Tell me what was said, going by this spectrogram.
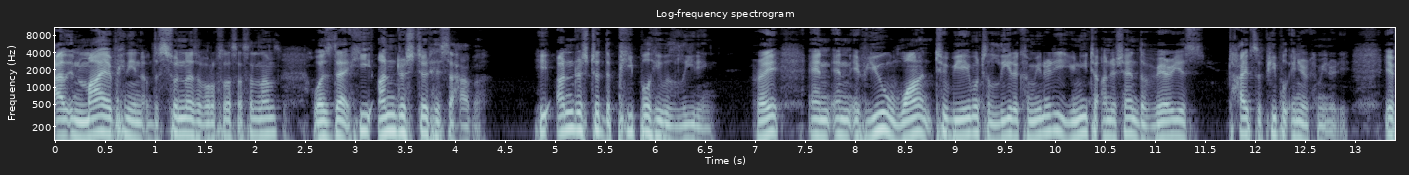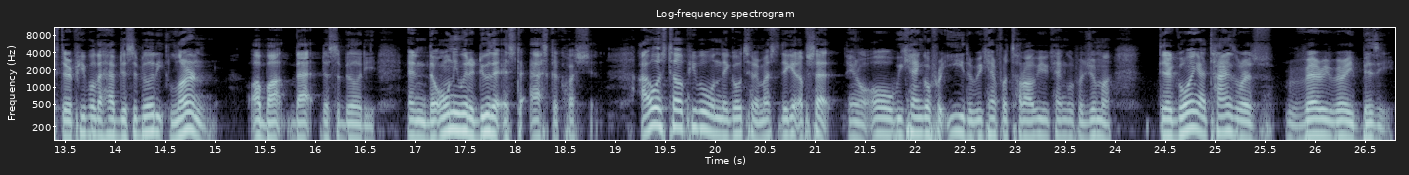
Uh, in my opinion, of the sunnahs of Rasulullah was that he understood his Sahaba. He understood the people he was leading, right? And and if you want to be able to lead a community, you need to understand the various types of people in your community. If there are people that have disability, learn about that disability. And the only way to do that is to ask a question. I always tell people when they go to the masjid, they get upset. You know, oh, we can't go for Eid or we can't for Tarawih, we can't go for Jummah. They're going at times where it's very, very busy.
